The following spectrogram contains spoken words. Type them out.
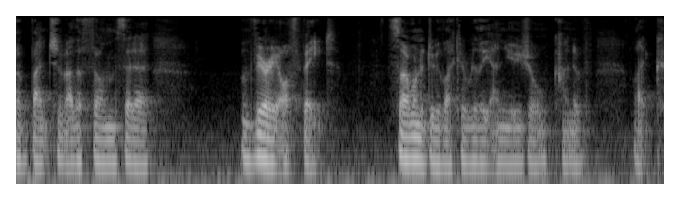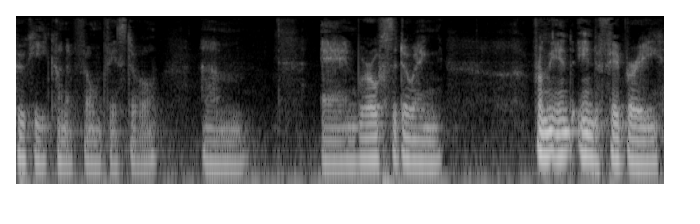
a bunch of other films that are very offbeat. So I want to do like a really unusual kind of like kooky kind of film festival. Um, and we're also doing from the end, end of February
